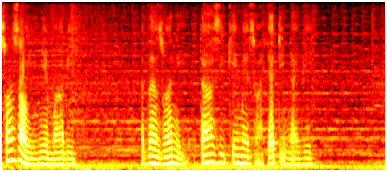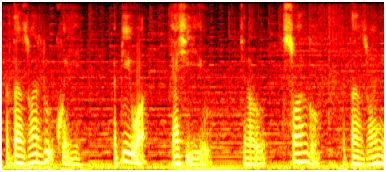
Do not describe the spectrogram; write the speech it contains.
စွမ်းဆောင်ရည်မြင့်မားပြီးအတန်စွမ်းနေအတားအဆီးကင်းမဲ့စွာရပ်တည်နိုင်ပြီးအတန်စွမ်းလူအခွင့်အရေးအပြည့်အဝရရှိရေးကိုကျွန်တော်တို့စွမ်းကုန်အတန်စွမ်းနေ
